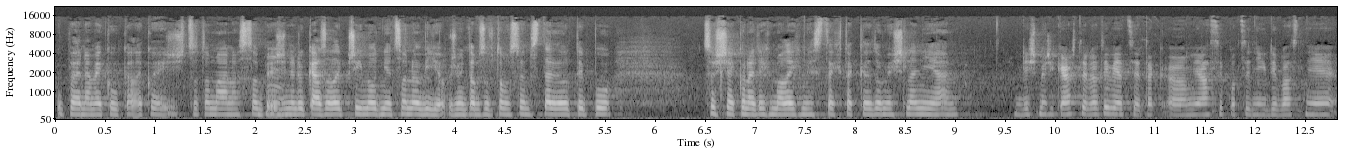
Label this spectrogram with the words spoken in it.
úplně na mě koukali, jako ježiš, co to má na sobě, hmm. že nedokázali přijmout něco nového, protože oni tam jsou v tom svém stereotypu, což jako na těch malých městech také to myšlení je. Když mi říkáš tyhle ty věci, tak uh, měla si pocit někdy vlastně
